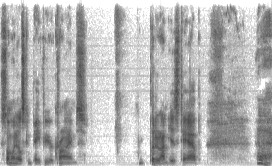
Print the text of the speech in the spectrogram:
Someone else can pay for your crimes. Put it on his tab.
